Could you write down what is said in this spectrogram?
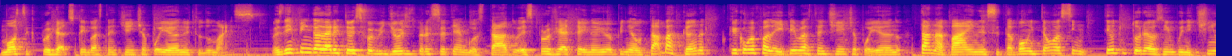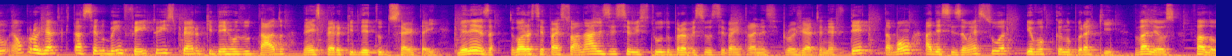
mostra que projetos tem bastante gente apoiando e tudo mais. Mas enfim, galera, então esse foi o vídeo de hoje, espero que você tenha gostado. Esse projeto aí, na minha opinião, tá bacana, porque como eu falei, tem bastante gente apoiando, tá na Binance, tá bom? Então, assim, tem um tutorialzinho bonitinho, é um projeto que tá sendo bem feito e espero que dê resultado, né? Espero que dê tudo certo aí, beleza? Agora você faz sua análise, seu estudo para ver se você vai entrar nesse projeto NFT, tá bom? A decisão é sua e eu vou ficando por aqui. Valeus, falou,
